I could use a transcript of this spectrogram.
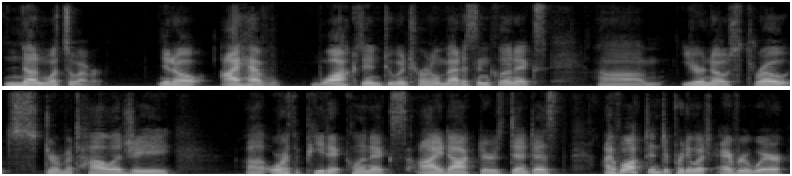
None whatsoever. You know, I have walked into internal medicine clinics, um, ear, nose, throats, dermatology, uh, orthopedic clinics, eye doctors, dentists. I've walked into pretty much everywhere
